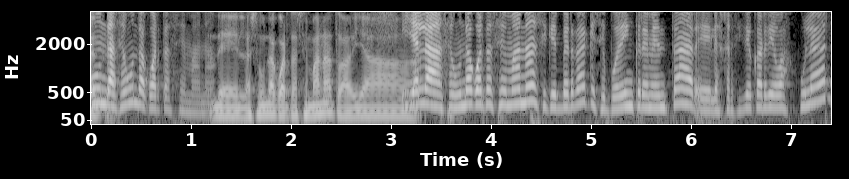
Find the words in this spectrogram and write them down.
segunda, segunda, cuarta semana. De la segunda cuarta semana todavía. Y ya en la segunda, cuarta semana sí que es verdad que se puede incrementar el ejercicio cardiovascular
